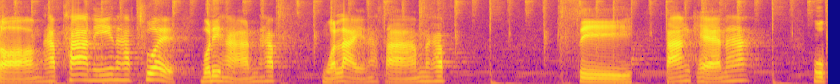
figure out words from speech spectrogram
สองนะครับท่านี้นะครับช่วยบริหารนะครับหัวไหล่นะสามนะครับสี่กางแขนนะฮะหุบ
